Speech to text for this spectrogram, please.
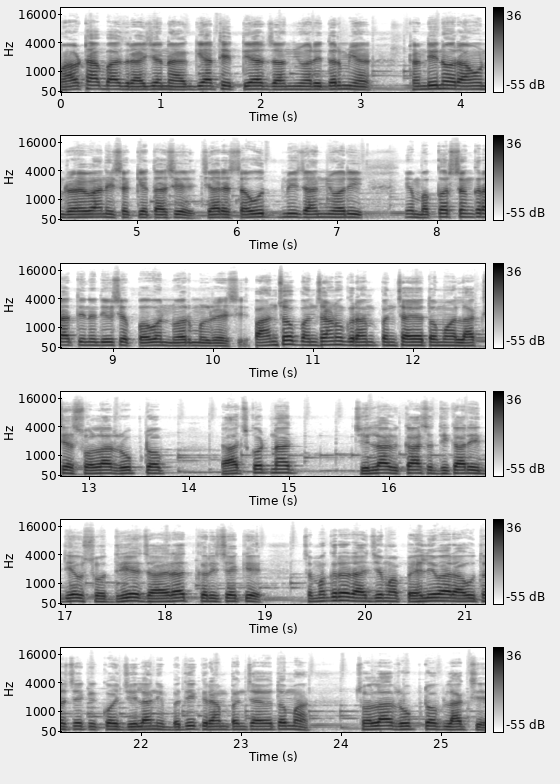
માવઠા બાદ રાજ્યના અગિયારથી તેર જાન્યુઆરી દરમિયાન ઠંડીનો રાઉન્ડ રહેવાની શક્યતા છે, જ્યારે ચૌદમી જાન્યુઆરી એ મકર સંક્રાંતિના દિવસે પવન નોર્મલ રહેશે. પાંચસો પંચાણું ગ્રામ પંચાયતોમાં લાગશે સોલાર રૂપટોપ રાજકોટના જિલ્લા વિકાસ અધિકારી દેવ સોધરીએ જાહેરાત કરી છે કે, સમગ્ર રાજ્યમાં પહેલીવાર આવું થશે કે કોઈ જિલ્લાની બધી ગ્રામ પંચાયતોમાં સોલાર રૂપટોપ લાગશે.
